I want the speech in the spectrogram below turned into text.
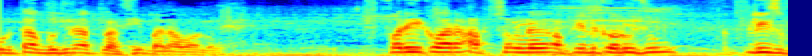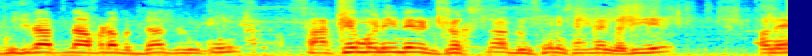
ઉડતા ગુજરાત નથી બનાવવાનું. ફરી એકવાર આપ સૌને અપીલ કરું છું પ્લીઝ ગુજરાતના આપણા બધા જ લોકો સાથે મળીને ડ્રગ્સના દૂષણ સામે લડીએ અને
